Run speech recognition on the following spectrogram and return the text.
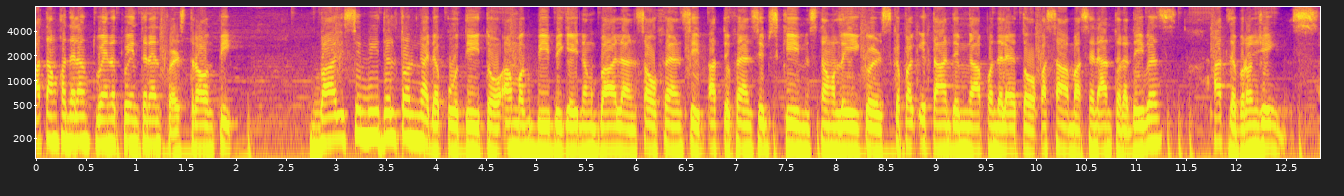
at ang kanilang 2029 first round pick. Bali si Middleton nga na po dito ang magbibigay ng balance sa offensive at defensive schemes ng Lakers kapag itandem nga po nila ito kasama si Anthony Davis at LeBron James.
